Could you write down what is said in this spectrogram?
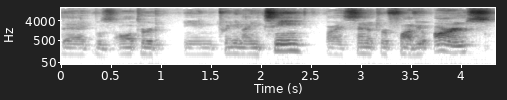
that was authored in 2019 by Senator Flavio Arns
